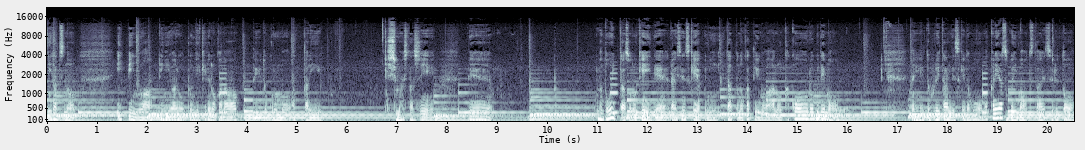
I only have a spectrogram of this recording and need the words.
2月の1日にはリニューアルオープンできるのかなっていうところもあったりしましたしで、まあ、どういったその経緯でライセンス契約に至ったのかっていうのはあの過去ログでも、えー、と触れたんですけども分かりやすく今お伝えすると、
